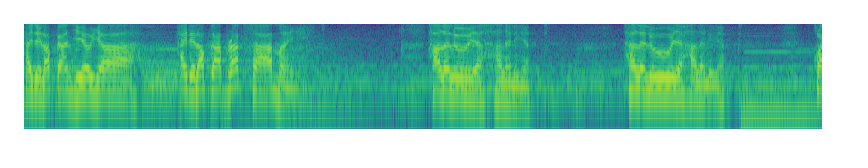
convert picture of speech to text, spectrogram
ให้ได้รับการเยียวยา ให้ได้รับการรักษาใหม่ฮาเลลูยาฮาเลลูยาฮาเลลูยาฮาเลลูยาใคร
